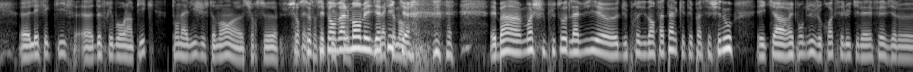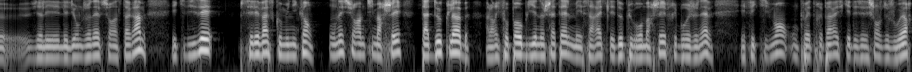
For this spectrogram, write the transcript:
euh, l'effectif euh, de Fribourg Olympique. Ton avis justement sur ce sur, ce petit emballement médiatique Eh ben, moi, je suis plutôt de l'avis du président Fatal qui était passé chez nous et qui a répondu. Je crois que c'est lui qui l'avait fait via le via les, les Lions de Genève sur Instagram et qui disait c'est les vases communicants. On est sur un petit marché, tu deux clubs, alors il faut pas oublier Neuchâtel, mais ça reste les deux plus gros marchés, Fribourg et Genève effectivement, on peut être préparé à ce qu'il y ait des échanges de joueurs.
